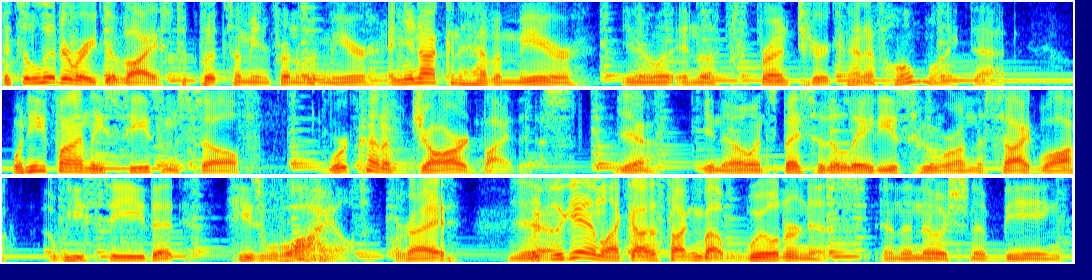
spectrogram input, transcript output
it's a literary device to put something in front of a mirror, and you're not going to have a mirror, you know, in a frontier kind of home like that. When he finally sees himself, we're kind of jarred by this yeah, you know, and especially the ladies who are on the sidewalk, we see that he's wild, right? Yeah. Which again, like I was talking about wilderness and the notion of being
